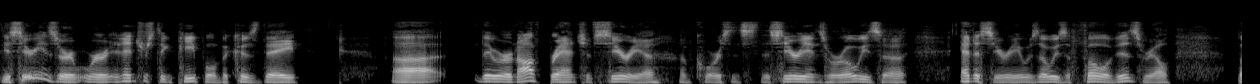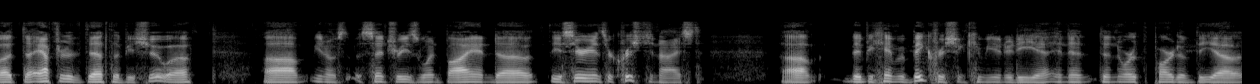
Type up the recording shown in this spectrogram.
the Assyrians are, were an interesting people because they uh, they were an off branch of Syria, of course. It's, the Syrians were always a, and Assyria was always a foe of Israel. But uh, after the death of Yeshua, um, you know, centuries went by and uh, the Assyrians were Christianized. Um, they became a big Christian community uh, in the, the north part of the uh,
